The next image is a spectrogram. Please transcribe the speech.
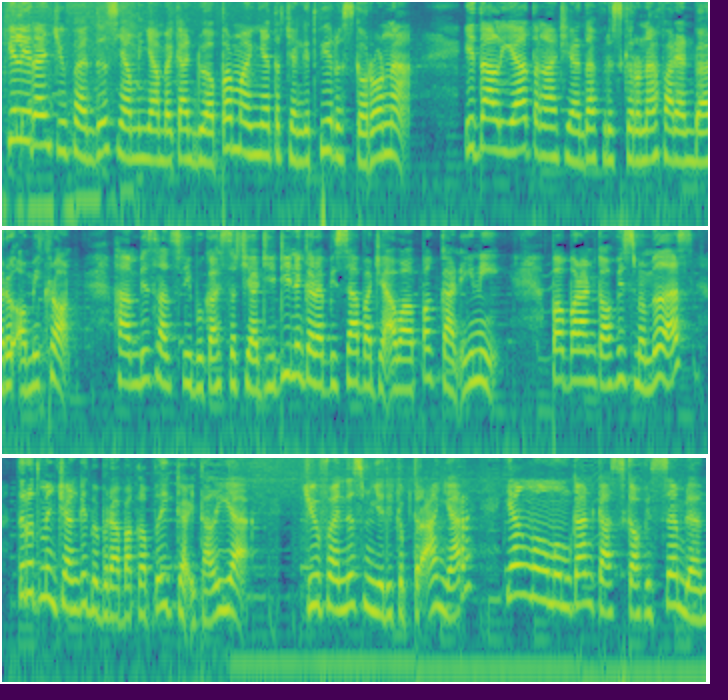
giliran Juventus yang menyampaikan dua pemainnya terjangkit virus corona. Italia tengah dihantar virus corona varian baru Omicron. Hampir 100 ribu kasus terjadi di negara bisa pada awal pekan ini. Paparan COVID-19 turut menjangkit beberapa klub Liga Italia. Juventus menjadi klub teranyar yang mengumumkan kasus COVID-19.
